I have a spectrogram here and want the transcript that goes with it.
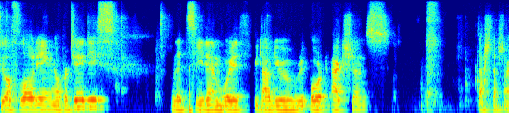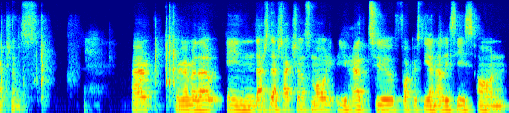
Two offloading opportunities. Let's see them with PW report actions, dash dash actions. And remember that in dash dash actions mode, you had to focus the analysis on,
